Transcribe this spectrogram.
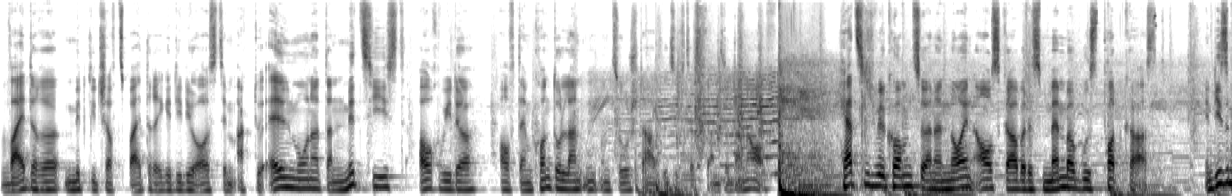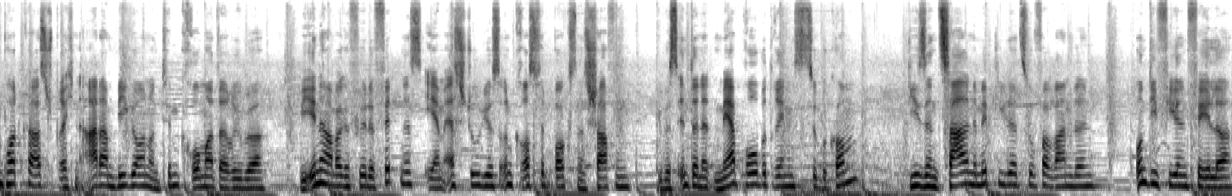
weitere Mitgliedschaftsbeiträge, die du aus dem aktuellen Monat dann mitziehst, auch wieder auf deinem Konto landen und so stapelt sich das Ganze dann auf. Herzlich willkommen zu einer neuen Ausgabe des Member Boost Podcast. In diesem Podcast sprechen Adam Bigon und Tim Kromat darüber, wie inhabergeführte Fitness-, EMS-Studios und CrossFit-Boxen es schaffen, übers Internet mehr Probetrainings zu bekommen, diese in zahlende Mitglieder zu verwandeln und die vielen Fehler,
